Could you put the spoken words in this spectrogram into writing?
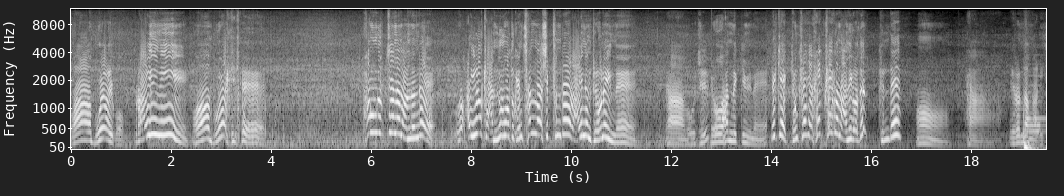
와 뭐야 이거? 라인이? 와 뭐야 이게? 확 눕지는 않는데 아, 이렇게 안 누워도 괜찮나 싶은데 라인은 변해 있네. 야 뭐지? 묘한 느낌이네. 이렇게 경쾌하게 획획은 아니거든? 근데 어야 이런단 말이지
